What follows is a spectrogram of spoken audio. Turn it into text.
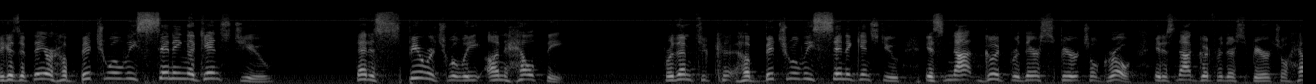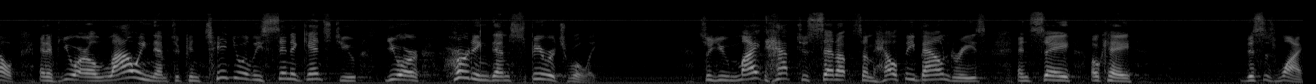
Because if they are habitually sinning against you, that is spiritually unhealthy for them to habitually sin against you is not good for their spiritual growth. It is not good for their spiritual health. And if you are allowing them to continually sin against you, you are hurting them spiritually. So you might have to set up some healthy boundaries and say, okay, this is why.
